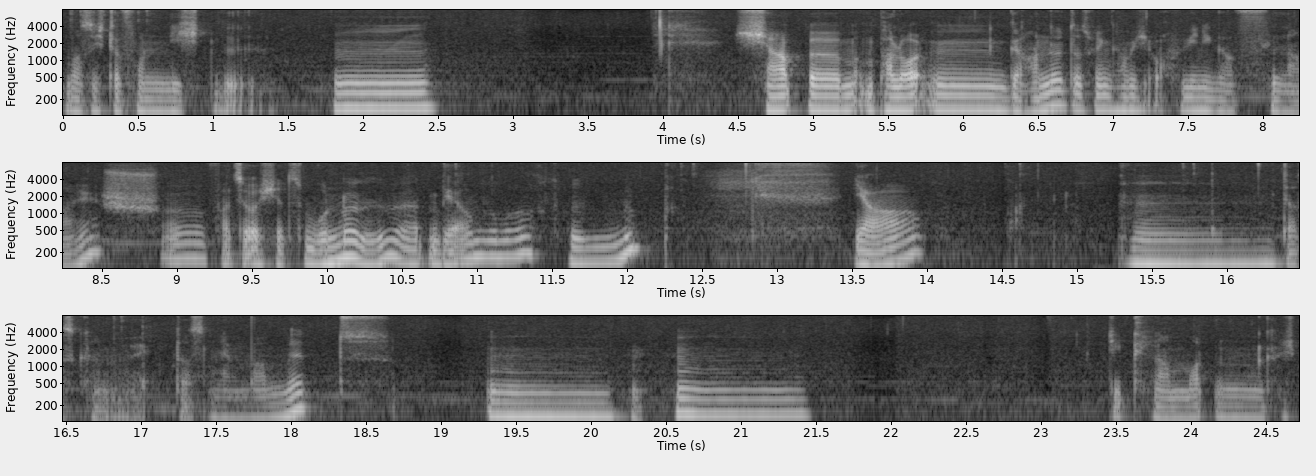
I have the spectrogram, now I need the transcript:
was ich davon nicht will. Hm. Ich habe äh, mit ein paar Leuten gehandelt, deswegen habe ich auch weniger Fleisch. Äh, falls ihr euch jetzt wundert, äh, er hat einen Bär umgebracht. Ja. Hm, das können wir weg. Das nehmen wir mit. Hm, Die Klamotten kriegt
